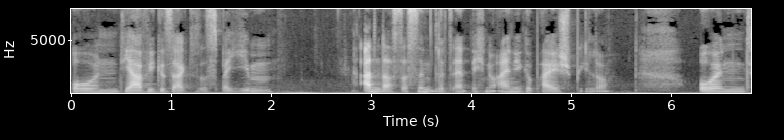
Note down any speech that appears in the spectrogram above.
und ja, wie gesagt, es ist bei jedem anders. Das sind letztendlich nur einige Beispiele. Und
